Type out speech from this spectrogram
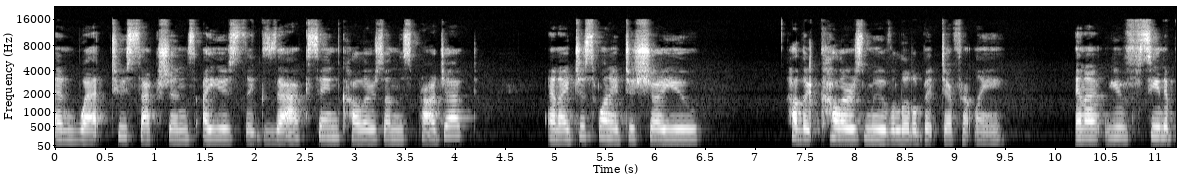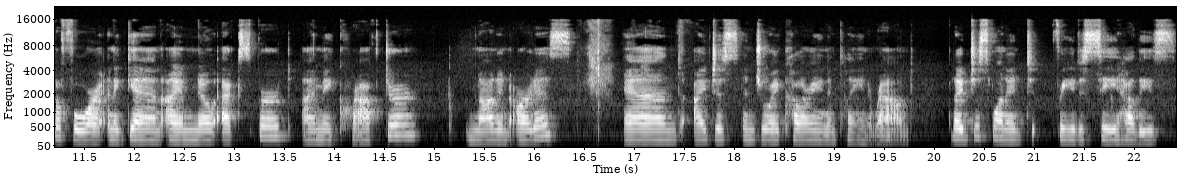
and wet two sections. I used the exact same colors on this project, and I just wanted to show you how the colors move a little bit differently and I, you've seen it before. And again, I am no expert. I'm a crafter, not an artist, and I just enjoy coloring and playing around. But I just wanted to, for you to see how these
